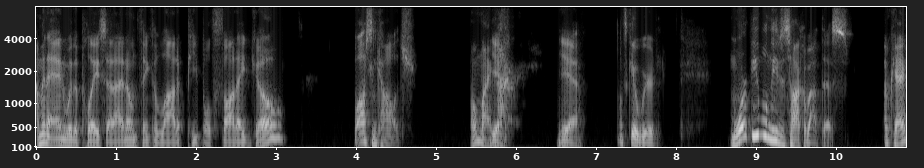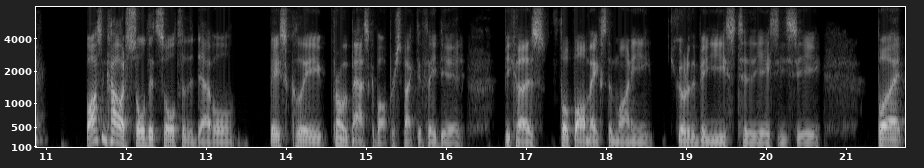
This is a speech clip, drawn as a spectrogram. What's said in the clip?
I'm going to end with a place that I don't think a lot of people thought I'd go. Boston College. Oh my yeah. god. Yeah. Let's get weird. More people need to talk about this. Okay. Boston College sold its soul to the devil basically from a basketball perspective they did because football makes the money. You go to the Big East to the ACC. But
